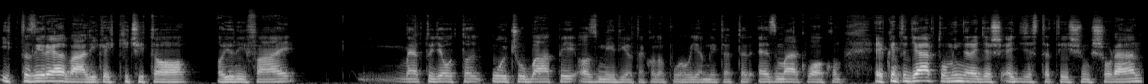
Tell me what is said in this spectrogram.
itt azért elválik egy kicsit a, a Unify, mert ugye ott az olcsóbb AP az médiatek alapú, ahogy említetted, ez már Qualcomm. Egyébként a gyártó minden egyes egyeztetésünk során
